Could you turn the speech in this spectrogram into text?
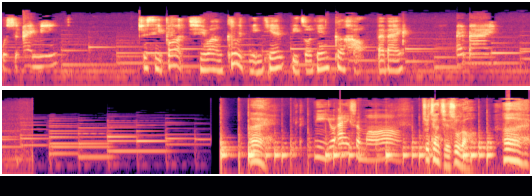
我是艾咪，我是喜凤，希望各位明天比昨天更好，拜拜，拜拜。哎，你又爱什么？就这样结束了，唉。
